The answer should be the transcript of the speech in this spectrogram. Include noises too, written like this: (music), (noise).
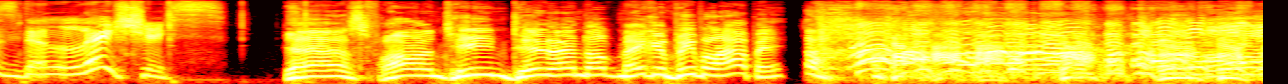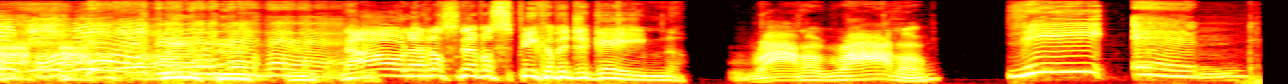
was delicious. Yes, Florentine did end up making people happy. (laughs) (laughs) Now let us never speak of it again. Rattle, rattle. The end.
